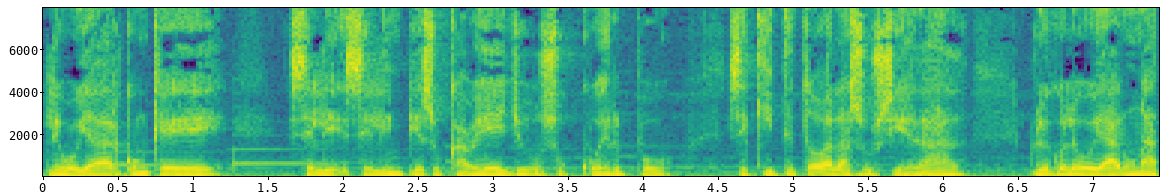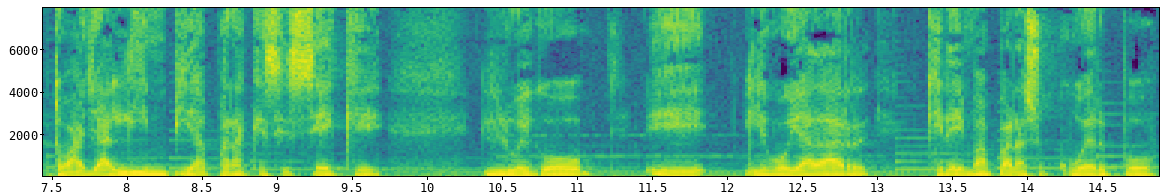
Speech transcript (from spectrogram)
le voy a dar con que se, se limpie su cabello, su cuerpo, se quite toda la suciedad, luego le voy a dar una toalla limpia para que se seque, luego eh, le voy a dar crema para su cuerpo,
